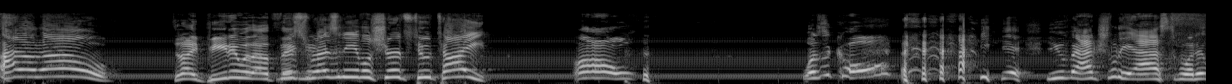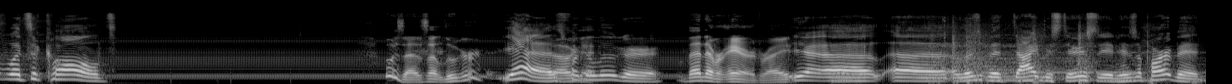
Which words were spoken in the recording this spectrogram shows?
I don't know. Did I beat it without This thinking? Resident Evil shirt's too tight. Oh, what's it called? yeah, you've actually asked what it what's it called? Who is that? Is that Luger? Yeah, it's Oh, okay. fucking Luger. That never aired, right? Yeah, uh, uh, Elizabeth died mysteriously in his apartment.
